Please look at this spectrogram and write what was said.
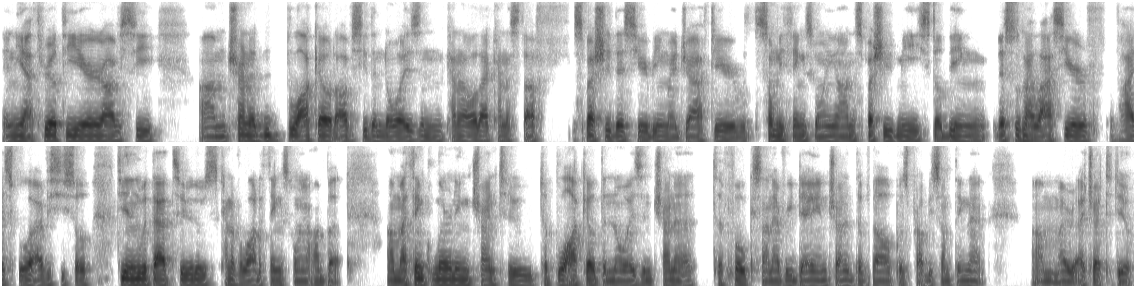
and yeah, throughout the year, obviously, um, trying to block out obviously the noise and kind of all that kind of stuff. Especially this year being my draft year with so many things going on, especially with me still being this was my last year of, of high school, obviously, so dealing with that too. There was kind of a lot of things going on, but um, I think learning, trying to to block out the noise and trying to to focus on every day and trying to develop was probably something that um, I, I tried to do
